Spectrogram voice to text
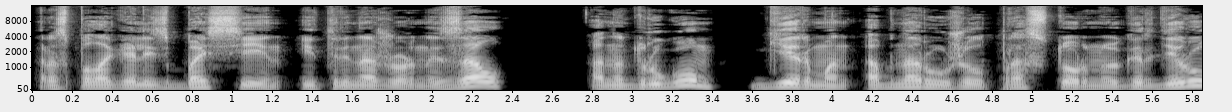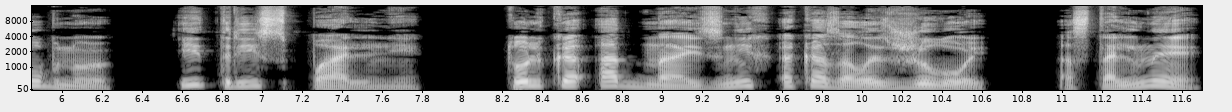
располагались бассейн и тренажерный зал, а на другом Герман обнаружил просторную гардеробную и три спальни. Только одна из них оказалась жилой, остальные,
